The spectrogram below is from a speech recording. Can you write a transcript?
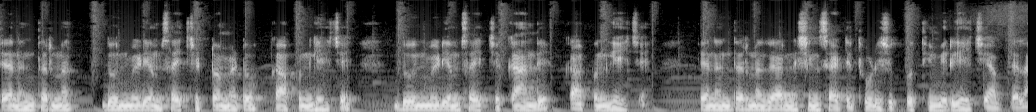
त्यानंतर ना दोन मिडियम साईजचे टोमॅटो कापून घ्यायचे दोन मिडियम साईजचे कांदे कापून घ्यायचे. त्यानंतर न गार्निशिंगसाठी थोडीशी कोथिंबीर घ्यायची आपल्याला.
